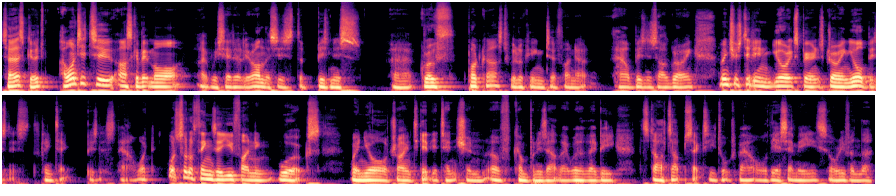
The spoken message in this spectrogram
So that's good. I wanted to ask a bit more, like we said earlier on, this is the business uh, growth podcast. We're looking to find out how business are growing. I'm interested in your experience growing your business, the clean tech business now. What what sort of things are you finding works when you're trying to get the attention of companies out there, whether they be the startup sector you talked about, or the SMEs, or even the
